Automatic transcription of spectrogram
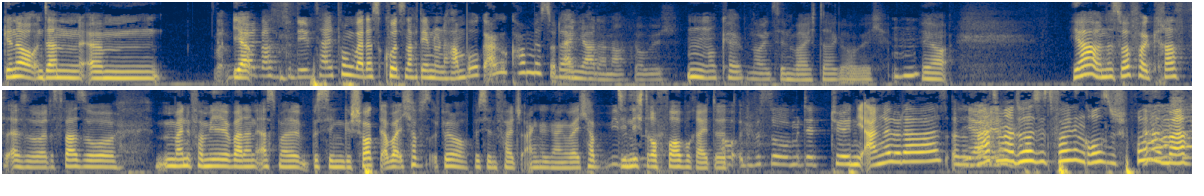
Genau, und dann ähm, Wie Ja. alt warst du zu dem Zeitpunkt? War das kurz nachdem du in Hamburg angekommen bist, oder? ein Jahr danach, glaube ich. Hm, okay. 19 war ich da, glaube ich. Ja. Ja, und das war voll krass. Also, das war so, meine Familie war dann erstmal ein bisschen geschockt, aber ich, hab's, ich bin auch ein bisschen falsch angegangen, weil ich habe sie nicht darauf vorbereitet. Oh, du bist so mit der Tür in die Angel oder was? Oder Ja, Warte mal, du hast jetzt voll den großen Sprung gemacht.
